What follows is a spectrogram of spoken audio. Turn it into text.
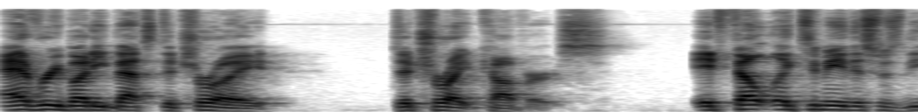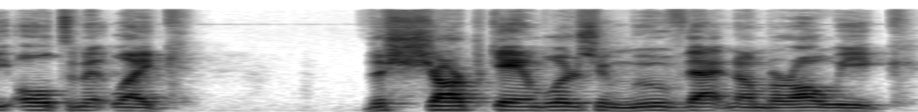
Everybody bets Detroit. Detroit covers. It felt like to me this was the ultimate like the sharp gamblers who moved that number all week.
